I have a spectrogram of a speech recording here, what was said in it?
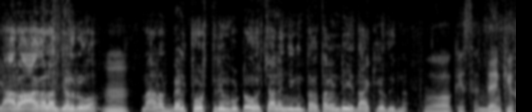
ಯಾರು ಆಗಲ್ಲ ಅಂತ ಹೇಳಿದ್ರು. ಹ್ಞೂ ನಾನು ಅದು ಬೆಳೆ ತೋರಿಸ್ತೀನಿ ಅಂದ್ಬಿಟ್ಟು ಚಾಲೆಂಜಿಂಗ್ ಅಂತ ತಗೊಂಡು ಇದು ಹಾಕಿರೋದು ಇದನ್ನ ಓಕೆ ಸರ್ ಥ್ಯಾಂಕ್ ಯು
